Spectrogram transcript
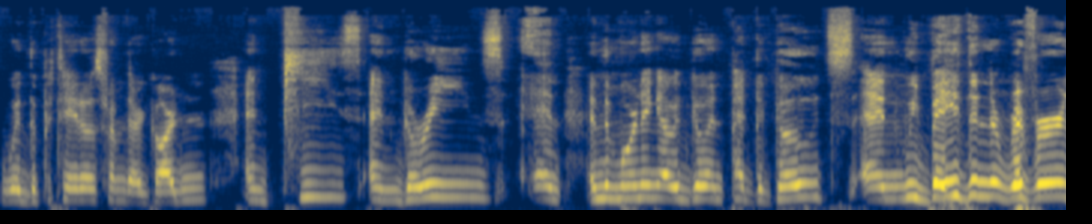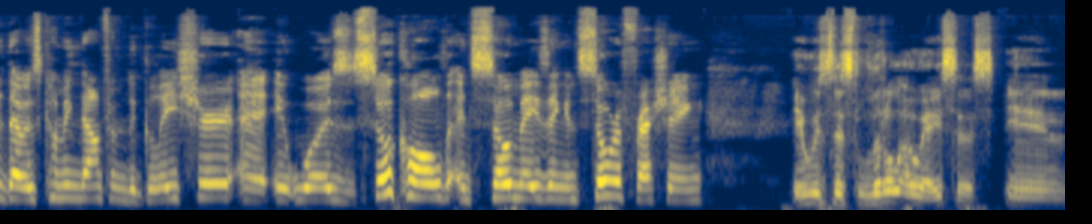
with the potatoes from their garden and peas and greens and in the morning I would go and pet the goats and we bathed in the river that was coming down from the glacier and it was so cold and so amazing and so refreshing It was this little oasis in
